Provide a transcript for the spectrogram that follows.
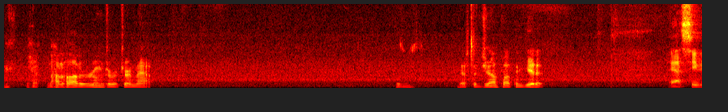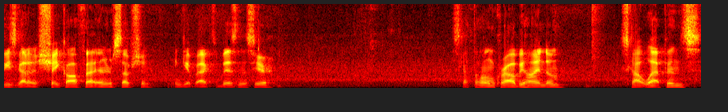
yeah, not a lot of room to return that. You have to jump up and get it. Yeah, CV's got to shake off that interception and get back to business here. He's got the home crowd behind him. He's got weapons.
